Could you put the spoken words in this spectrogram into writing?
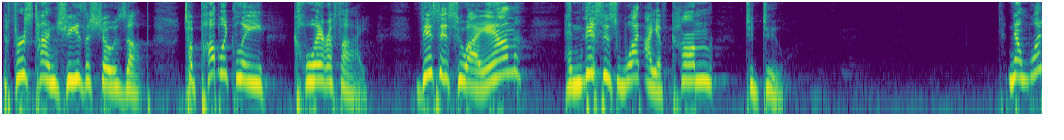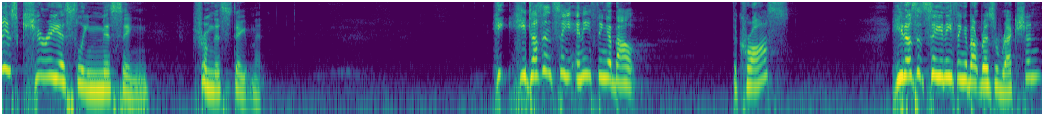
The first time Jesus shows up to publicly clarify this is who I am, and this is what I have come to do. Now, what is curiously missing from this statement? He, he doesn't say anything about the cross. He doesn't say anything about resurrection.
